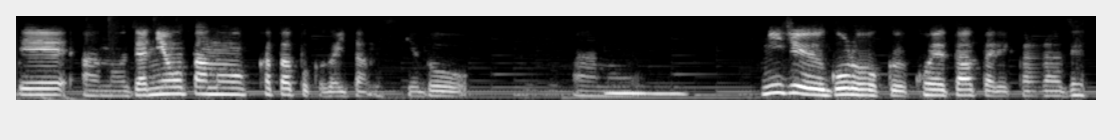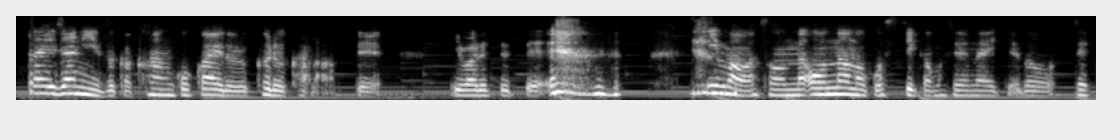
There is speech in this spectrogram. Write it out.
で、あの、ジャニオタの方とかがいたんですけど、あうの、ん。25、6超えたあたりから絶対ジャニーズか韓国アイドル来るからって言われてて、今はそんな女の子好きかもしれないけど、絶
